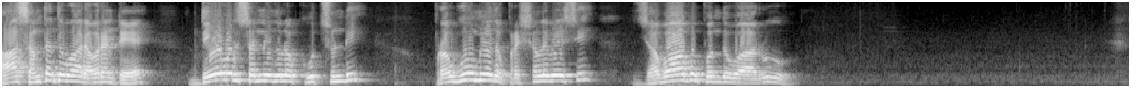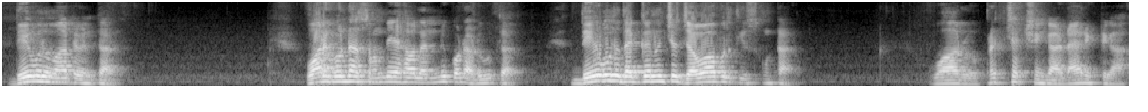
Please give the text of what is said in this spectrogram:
ఆ సంతతి వారు ఎవరంటే దేవుని సన్నిధిలో కూర్చుండి ప్రభు మీద ప్రశ్నలు వేసి జవాబు పొందువారు. దేవుని మాట వింటారు. వారికి ఉన్న సందేహాలన్నీ కూడా అడుగుతారు. దేవుని దగ్గర నుంచి జవాబులు తీసుకుంటారు. వారు ప్రత్యక్షంగా డైరెక్ట్గా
